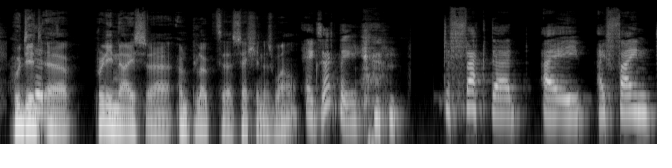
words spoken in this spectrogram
Who did The- a pretty nice uh, unplugged uh, session as well? Exactly. the fact that I I find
